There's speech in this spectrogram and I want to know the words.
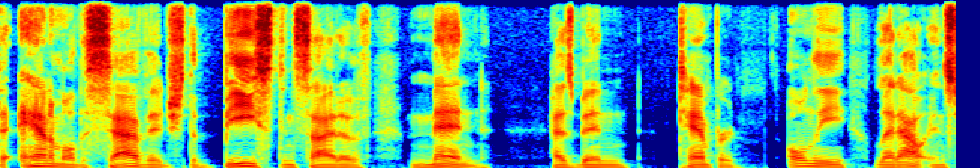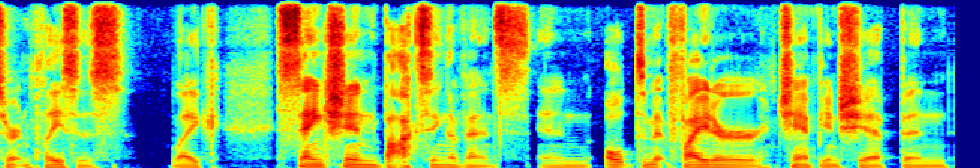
The animal, the savage, the beast inside of men has been tampered only let out in certain places, like sanctioned boxing events and Ultimate Fighter Championship and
